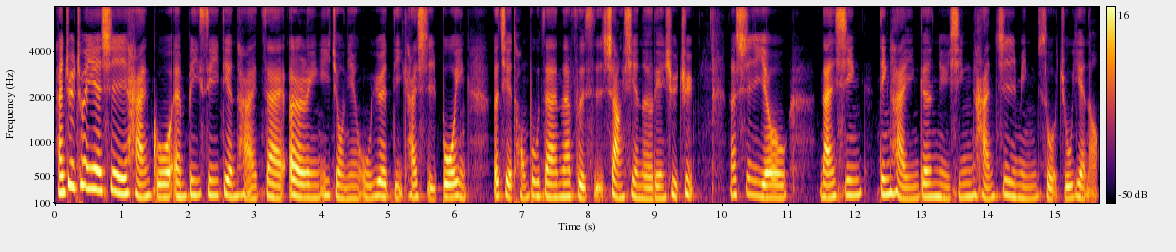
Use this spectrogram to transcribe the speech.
韩剧《春夜》是韩国 MBC 电台在二零一九年五月底开始播映，而且同步在 Netflix 上线的连续剧。那是由男星丁海寅跟女星韩志明所主演哦。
